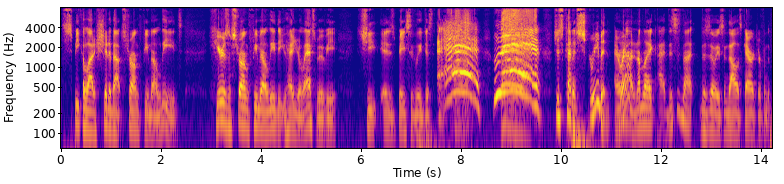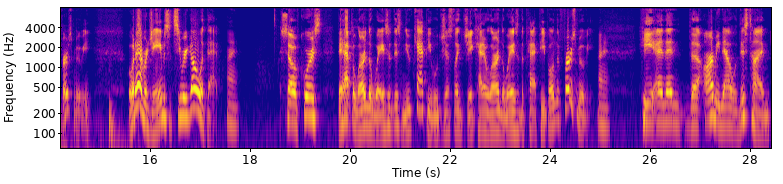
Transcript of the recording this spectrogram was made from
speak a lot of shit about strong female leads, here's a strong female lead that you had in your last movie. She is basically just ah, ah, just kind of screaming around, and I'm like, this is not the Zoe Sandala's character from the first movie. Whatever, James. Let's see where you're going with that. Right. So of course they have to learn the ways of this new cat people, just like Jake had to learn the ways of the cat people in the first movie. Right. He and then the army now this time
